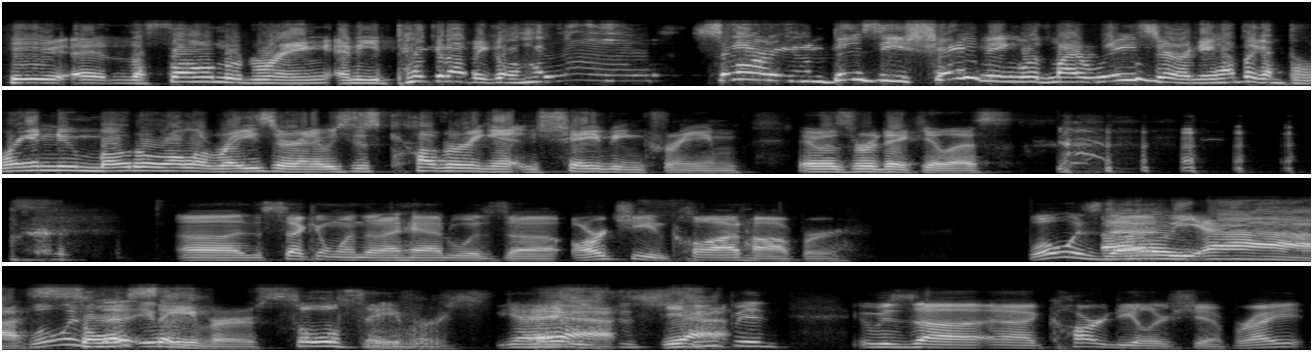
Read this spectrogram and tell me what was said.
he uh, the phone would ring and he'd pick it up and go, "Hello, sorry, I'm busy shaving with my razor." And he had like a brand new Motorola Razor and it was just covering it in shaving cream. It was ridiculous. Uh, the second one that I had was uh, Archie and Clodhopper. What was that? oh yeah, What was Soul that? Savers. Soul Savers. Yeah, Yeah, it was the yeah. stupid. It was uh, a car dealership, right?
